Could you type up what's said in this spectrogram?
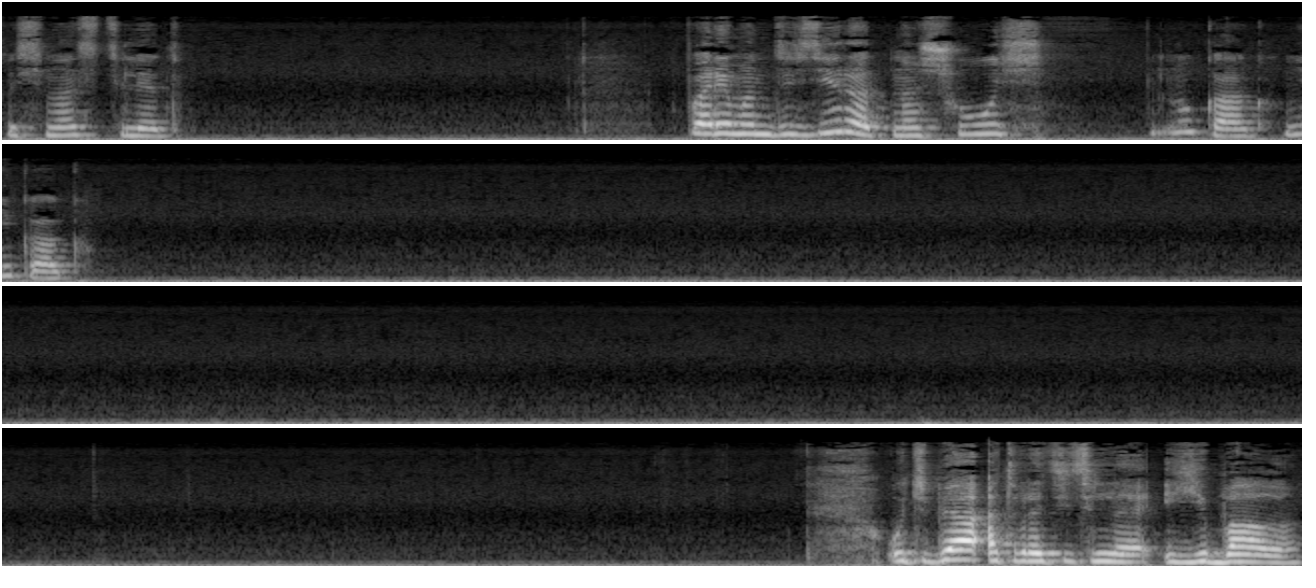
с 18 лет. К паре Мандезира отношусь, ну как, никак. У тебя отвратительное ебало.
